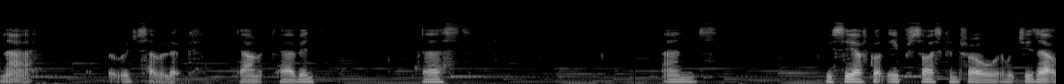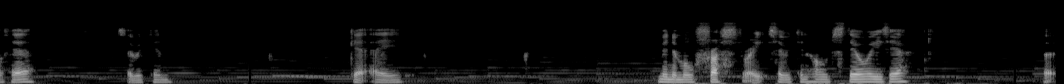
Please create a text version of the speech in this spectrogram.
Nah, but we'll just have a look down at Kerbin first. And you see I've got the precise control which is out of here so we can get a minimal thrust rate so we can hold still easier. But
